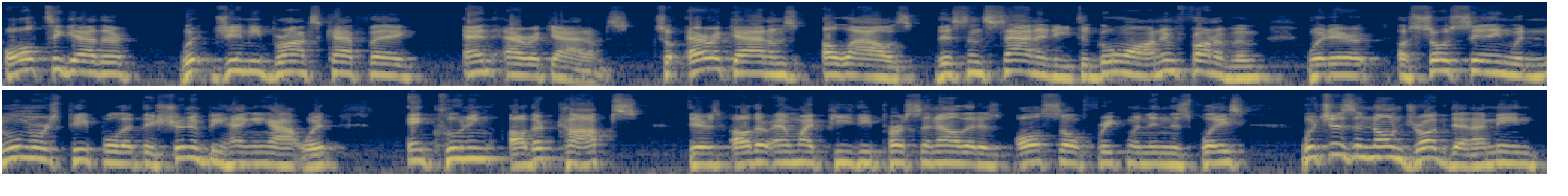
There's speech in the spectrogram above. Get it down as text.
all together with Jimmy Bronx Cafe and Eric Adams. So Eric Adams allows this insanity to go on in front of him where they're associating with numerous people that they shouldn't be hanging out with, including other cops. There's other NYPD personnel that is also frequenting this place, which is a known drug den. I mean,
